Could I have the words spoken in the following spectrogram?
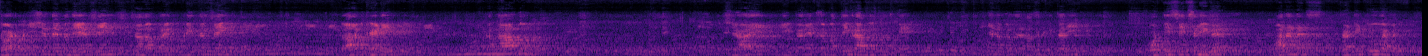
third position से Baldev Singh son of Pritam Singh Galam Kheri. Litre 132 gram ਦੁੱਧ ਚੁੱਕੇ ਤੀਜੇ ਨੰਬਰ ਤੇ ਹਾਸਲ ਕੀਤਾ ਜੀ 46 ਲੀਟਰ 132 ml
